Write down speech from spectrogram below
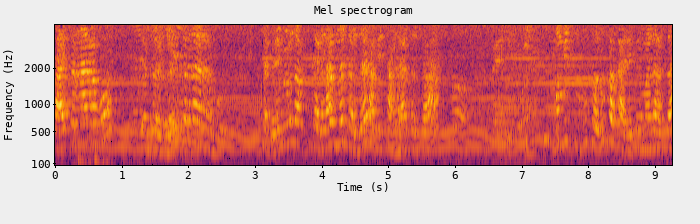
काय करणार आहोत? गजर करणार आहोत. सगळे मिळून करणार ना गजर? आम्ही सांगणार तसा मग मी सुरू करू का कार्यक्रमाला आता?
